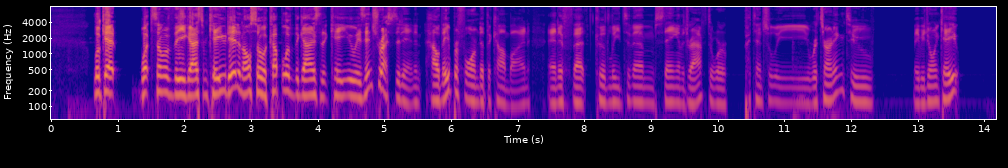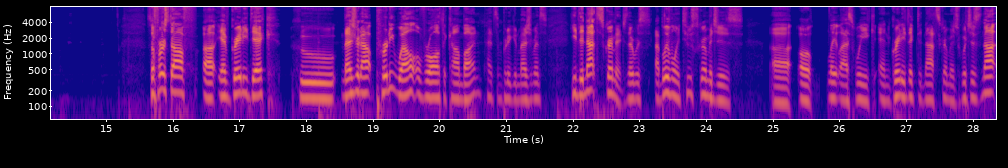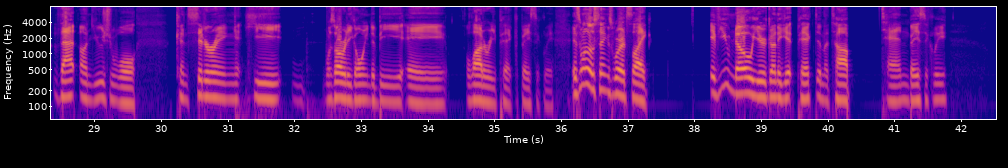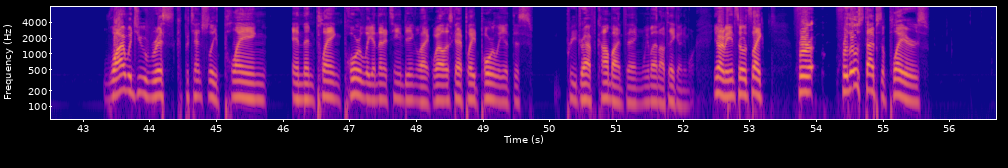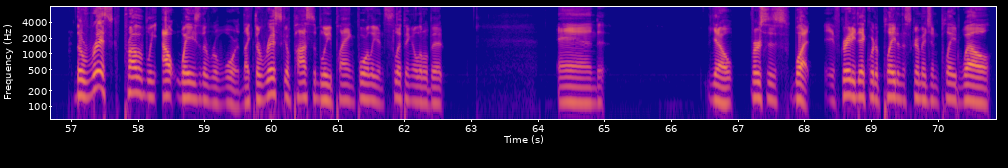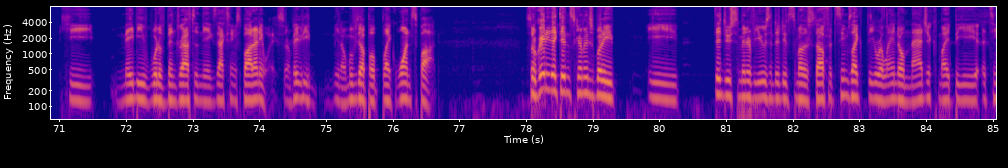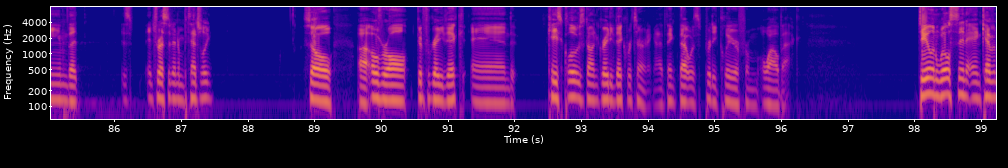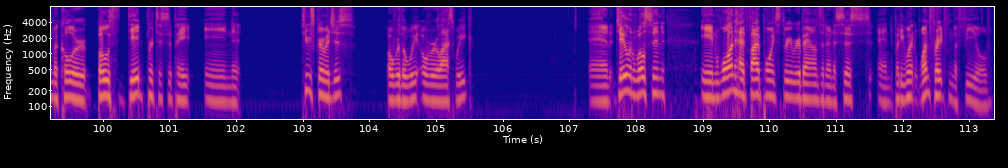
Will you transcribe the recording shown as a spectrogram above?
look at what some of the guys from KU did and also a couple of the guys that KU is interested in and how they performed at the combine and if that could lead to them staying in the draft or potentially returning to maybe join KU. So first off, uh, you have Grady Dick, who measured out pretty well overall at the combine. Had some pretty good measurements. He did not scrimmage. There was, I believe, only two scrimmages. Uh, oh, late last week, and Grady Dick did not scrimmage, which is not that unusual, considering he was already going to be a lottery pick. Basically, it's one of those things where it's like, if you know you're going to get picked in the top ten, basically why would you risk potentially playing and then playing poorly and then a team being like, well, this guy played poorly at this pre-draft combine thing. We might not take him anymore. You know what I mean? So it's like for for those types of players, the risk probably outweighs the reward. Like the risk of possibly playing poorly and slipping a little bit and you know, versus what? If Grady Dick would have played in the scrimmage and played well, he maybe would have been drafted in the exact same spot anyways, or maybe you know moved up a, like one spot. So Grady Dick didn't scrimmage, but he he did do some interviews and did do some other stuff. It seems like the Orlando Magic might be a team that is interested in him potentially. So uh, overall, good for Grady Dick, and case closed on Grady Dick returning. I think that was pretty clear from a while back. Jalen Wilson and Kevin McCullar both did participate in two scrimmages over the week, over last week. And Jalen Wilson in one had five points, three rebounds, and an assist, and but he went one for eight from the field,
